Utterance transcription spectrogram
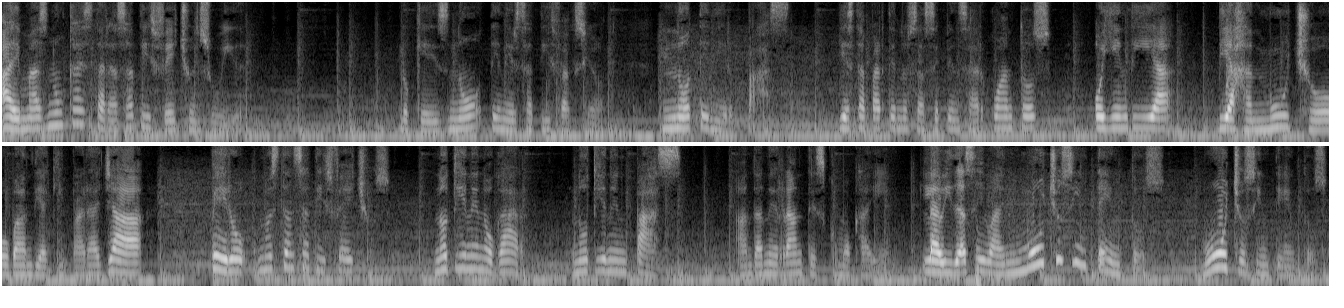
Además, nunca estará satisfecho en su vida. Lo que es no tener satisfacción, no tener paz. Y esta parte nos hace pensar cuántos hoy en día viajan mucho, van de aquí para allá, pero no están satisfechos, no tienen hogar, no tienen paz, andan errantes como Caín. La vida se va en muchos intentos, muchos intentos,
